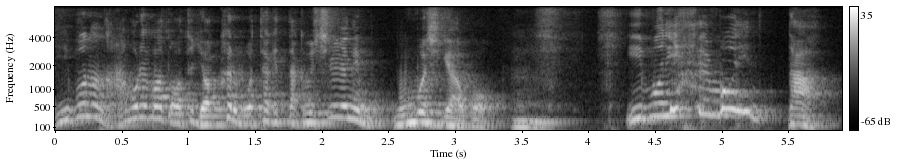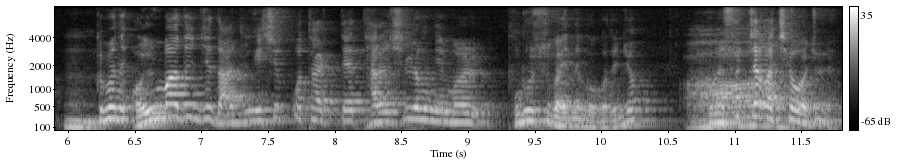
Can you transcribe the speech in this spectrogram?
이분은 아무리 봐도 어떤 역할을 못하겠다. 그러면 신령이 못 모시게 하고 음. 이분이 할머니다. 음. 그러면 얼마든지 나중에 씻고 탈 때 다른 신령님을 부를 수가 있는 거거든요. 그러면 아. 숫자가 채워져요.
